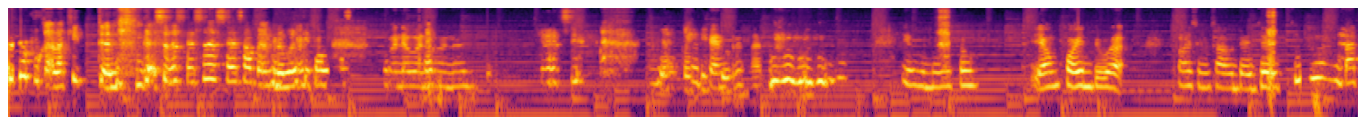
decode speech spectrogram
udah buka lagi dan nggak selesai-selesai sampai benar-benar kita benar-benar benar. Ya sih. Ya kayak gitu. ya benar itu yang poin dua. Kalau misal udah jadi empat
